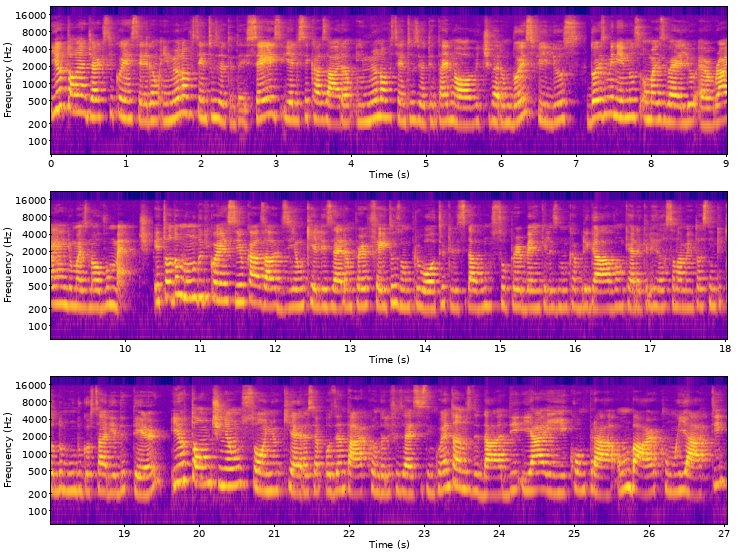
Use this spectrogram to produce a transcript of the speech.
E o Tom e a Jack se conheceram em 1986 e eles se casaram em 1989. Tiveram dois filhos, dois meninos, o mais velho é o Ryan e o mais novo Matt. E todo mundo que conhecia o casal diziam que eles eram perfeitos um pro outro, que eles se davam super bem, que eles nunca brigavam, que era aquele relacionamento assim que todo mundo gostaria de ter. E o Tom tinha um sonho que era se aposentar quando ele fizesse 50 anos de idade e aí comprar um barco, um iate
